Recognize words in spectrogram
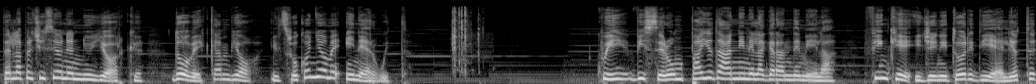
per la precisione a New York, dove cambiò il suo cognome in Erwitt. Qui vissero un paio d'anni nella Grande Mela, finché i genitori di Elliot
